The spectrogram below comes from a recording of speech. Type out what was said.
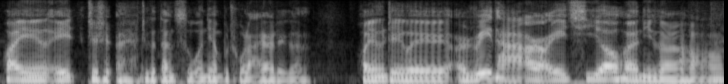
欢迎 A，这是哎呀，这个单词我念不出来啊。这个欢迎这位呃 Rita 二 A 七幺，欢迎你，早上好。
